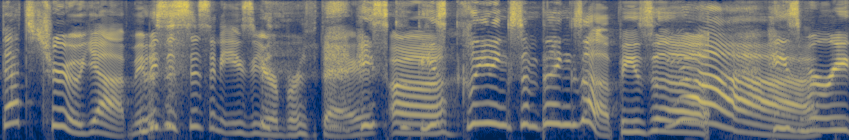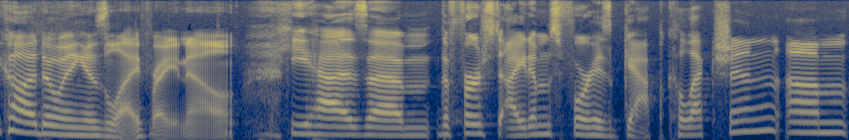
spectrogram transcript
that's true. Yeah, maybe This this, is- is an easier birthday. he's Uh, he's cleaning some things up. He's uh Yeah. he's Marie Kondoing his life right now. he has um, the first items for his Gap collection um,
